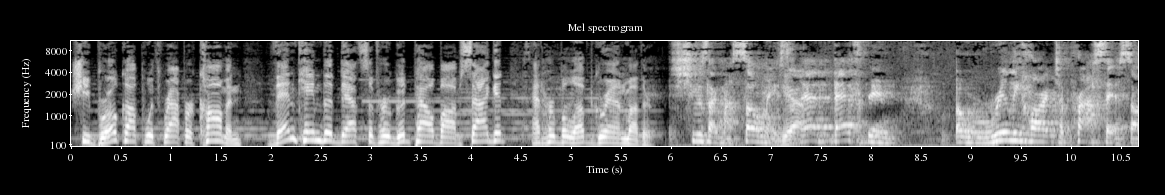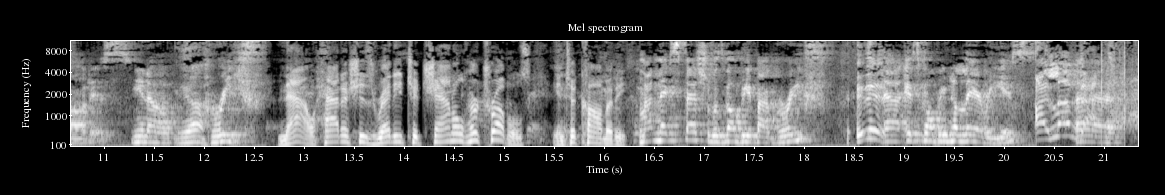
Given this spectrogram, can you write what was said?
She broke up with rapper Common, then came the deaths of her good pal Bob Saget and her beloved grandmother. She was like my soulmate. So Yeah. that, that's been a really hard to process all this, you know, grief. Now Haddish is ready to channel her troubles into comedy. My next special is going to be about grief. It is. Uh, it's going to be hilarious. I love that.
